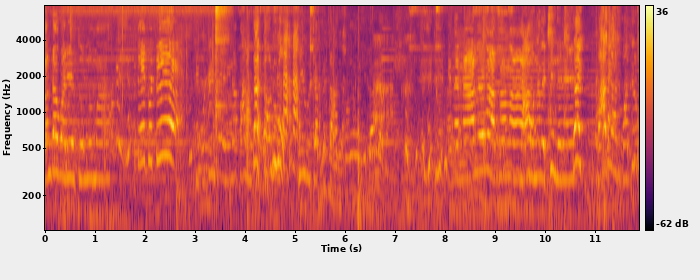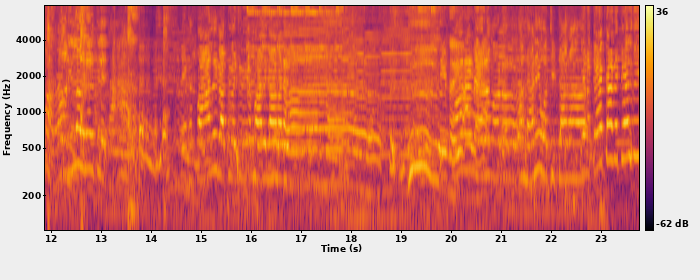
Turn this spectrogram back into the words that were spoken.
வந்தா சொல்லுமா? குட்டி இந்த நாலு மாசமா நான் உன்னை வச்சிருந்தேனே பாதுகாத்து பத்திரமா நான் இல்லாத நேரத்திலே என்ன பாதுகாத்து வச்சிருக்க பாதுகாவலா நீ அந்த அணையை வச்சிட்டாரா என்ன கேட்காத கேள்வி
